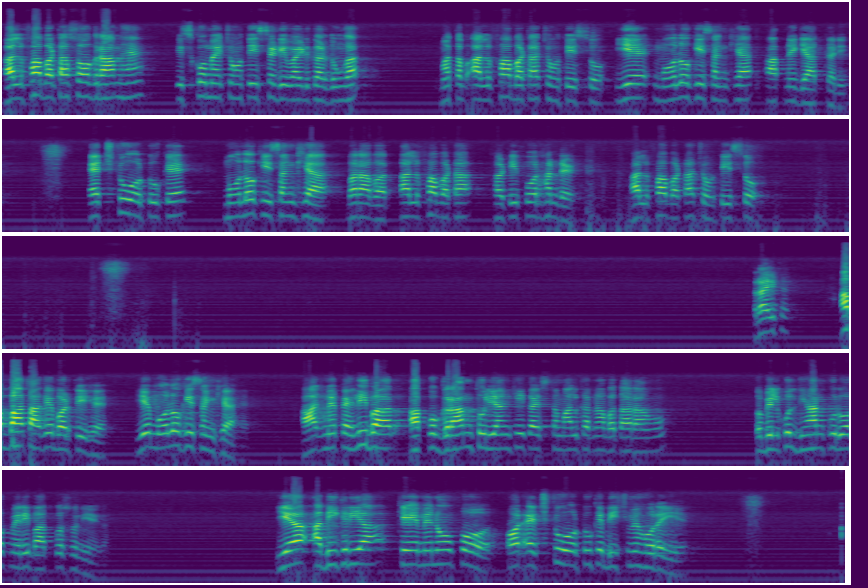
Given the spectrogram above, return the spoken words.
अल्फ़ा बटा सौ ग्राम है, इसको मैं चौंतीस से डिवाइड कर दूँगा। मतलब अल्फ़ा बटा चौंतीस सौ, ये मोलों की संख्या आपने ज्ञात करी। H2O2 के मोलों की संख्या बराबर अल्फ़ा बटा 3400 अल्फ़ा बटा चौंतीस सौ। राइट? अब बात आगे बढ़ती है। ये मोलों की संख्या है। आज मैं पहली बार आपको ग्राम तुल्यांकी का इस्तेमाल करना बता रहा हूँ। तो बिल्कुल ध्यानपूर्वक मेरी बात को सुनिएगा। यह अभिक्रिया के फोर और H2O2 के बीच में हो रही है।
